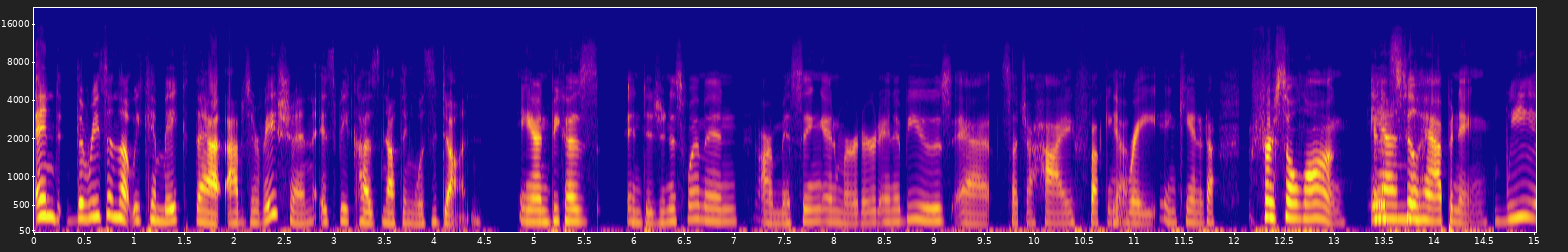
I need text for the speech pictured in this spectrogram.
And the reason that we can make that observation is because nothing was done. And because indigenous women are missing and murdered and abused at such a high fucking Yeah. rate in Canada for so long. And, And- it's still happening. we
